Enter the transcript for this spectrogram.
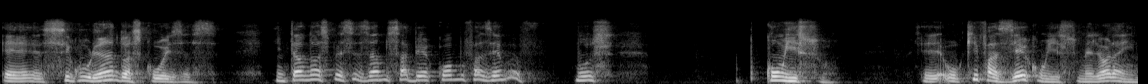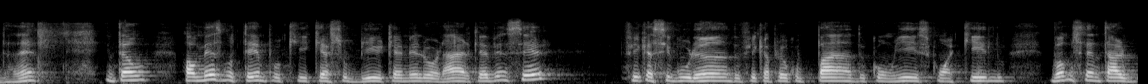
é, segurando as coisas. Então, nós precisamos saber como fazemos com isso. O que fazer com isso, melhor ainda, né? Então, ao mesmo tempo que quer subir, quer melhorar, quer vencer, fica segurando, fica preocupado com isso, com aquilo. Vamos tentar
